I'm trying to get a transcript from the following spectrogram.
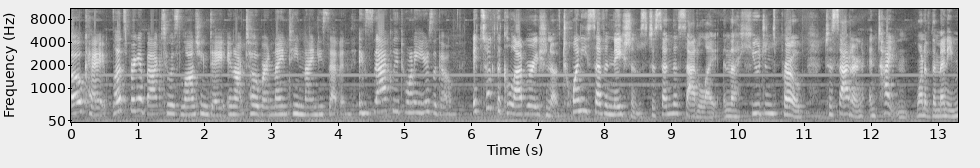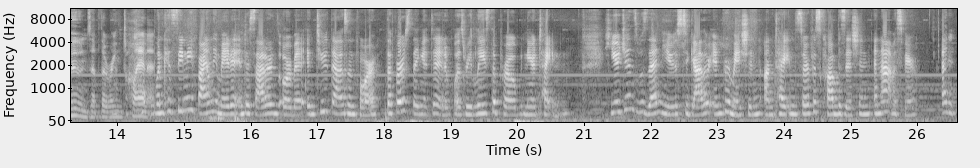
Okay, let's bring it back to its launching date in October 1997, exactly 20 years ago. It took the collaboration of 27 nations to send the satellite and the Huygens probe to Saturn and Titan, one of the many moons of the ringed planet. When Cassini finally made it into Saturn's orbit in 2004, the first thing it did was release the probe near Titan. Huygens was then used to gather information on Titan's surface composition and atmosphere. And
